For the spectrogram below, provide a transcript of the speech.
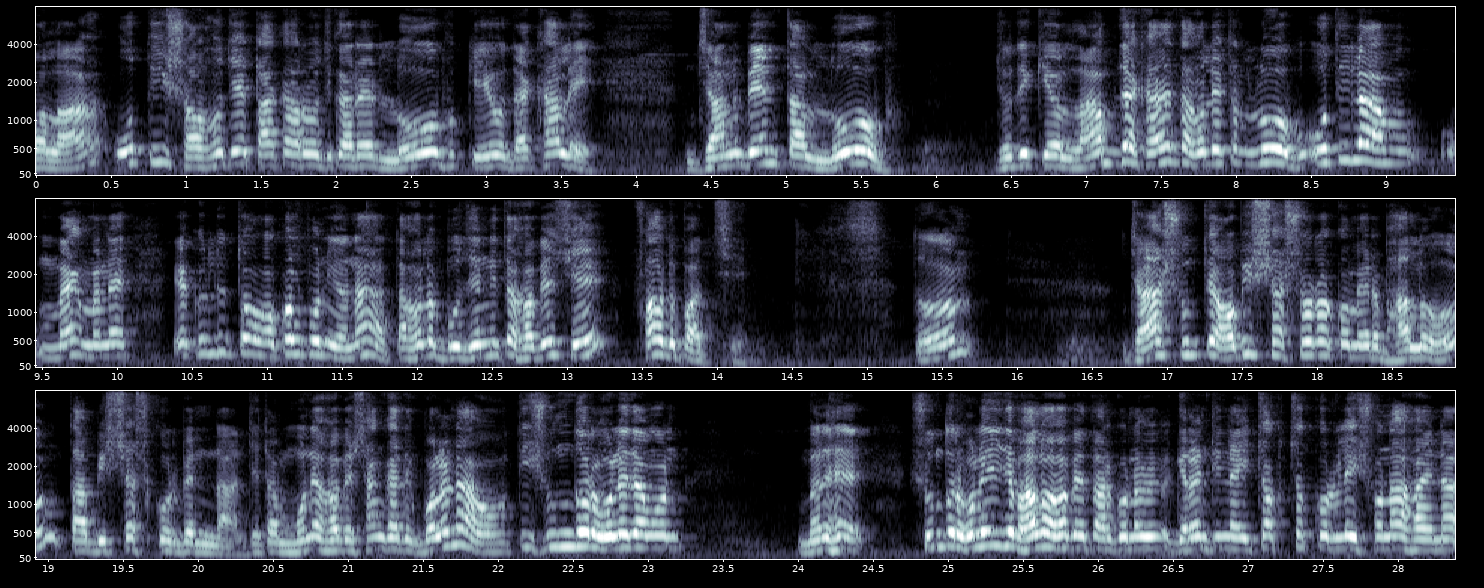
বলা, অতি সহজে টাকা রোজগারের লোভ কেউ দেখালে জানবেন তার লোভ। যদি কেউ লাভ দেখায়, তাহলে এটা লোভ। অতি লাভ মানে এগুলি তো অকল্পনীয় না, তাহলে বুঝে নিতে হবে সে ফাঁদ পাচ্ছে। তো যা শুনতে অবিশ্বাস্য রকমের ভালো, তা বিশ্বাস করবেন না, যেটা মনে হবে সাংঘাতিক। বলে না, অতি সুন্দর হলে যেমন মানে সুন্দর হলেই যে ভালো হবে, তার কোনো গ্যারান্টি নাই, চকচক করলেই শোনা হয় না।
